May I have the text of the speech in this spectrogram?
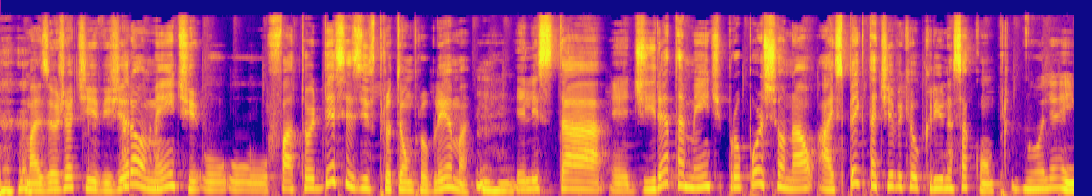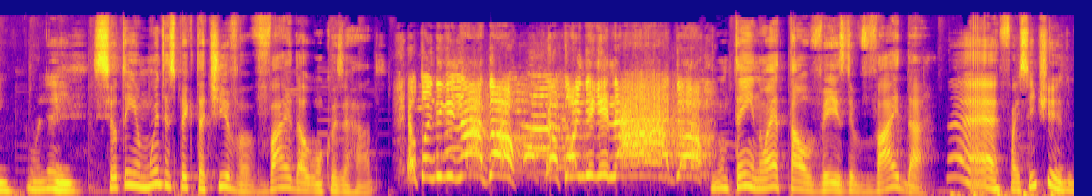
Mas eu já tive. Geralmente, o, o fator decisivo para eu ter um problema, Uhum. ele está é, diretamente proporcional à expectativa que eu crio nessa compra. Olha aí, olha aí. Se eu tenho muita expectativa, vai dar alguma coisa errada. Eu tô indignado! Eu tô indignado! Não tem, não é talvez, vai dar. É, faz sentido,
